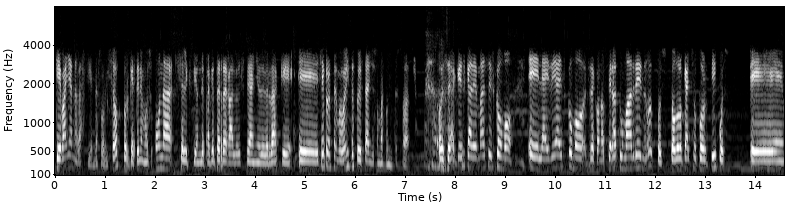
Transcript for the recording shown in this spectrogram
Que vayan a las tiendas Body Shop porque tenemos una selección de paquetes regalo este año de verdad que eh, siempre los tenemos bonitos pero este año son más bonitos todavía. O sea que es que además es como eh, la idea es como reconocer a tu madre no pues todo lo que ha hecho por ti pues eh,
